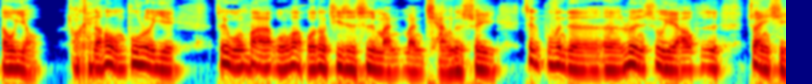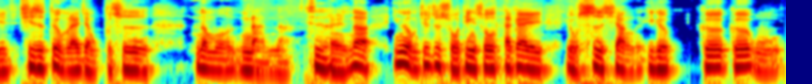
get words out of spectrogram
都有，OK。然后我们部落也这个文化文化活动其实是蛮蛮强的，所以这个部分的呃论述也好，或是撰写，其实对我们来讲不是那么难呐、啊。是，哎，那因为我们就是锁定说大概有四项，一个歌歌舞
